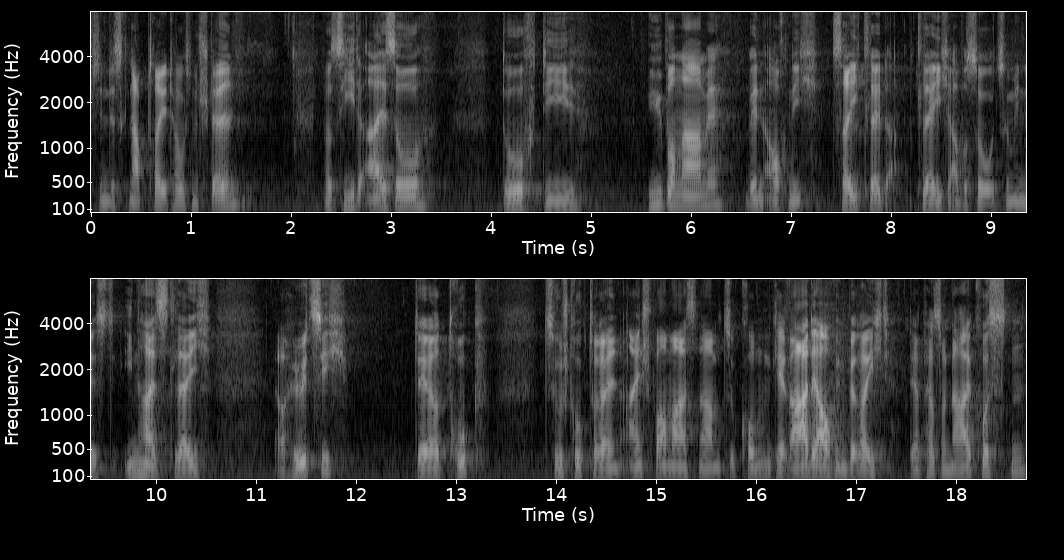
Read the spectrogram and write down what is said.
sind es knapp 3000 Stellen. Man sieht also durch die Übernahme, wenn auch nicht zeitgleich, aber so zumindest inhaltsgleich, erhöht sich der Druck zu strukturellen Einsparmaßnahmen zu kommen, gerade auch im Bereich der Personalkosten.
